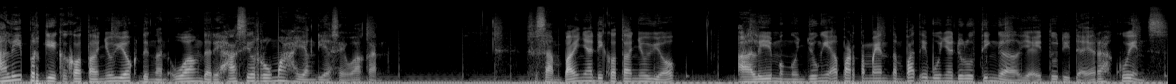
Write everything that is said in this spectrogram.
Ali pergi ke kota New York dengan uang dari hasil rumah yang dia sewakan. Sesampainya di kota New York, Ali mengunjungi apartemen tempat ibunya dulu tinggal, yaitu di daerah Queens.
